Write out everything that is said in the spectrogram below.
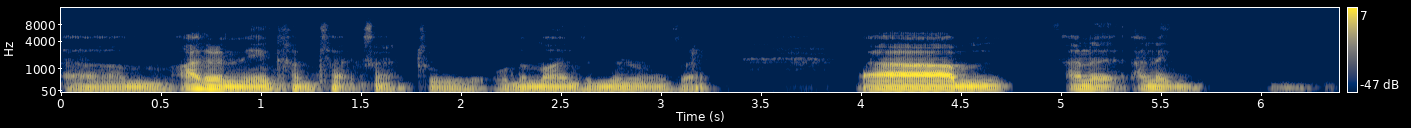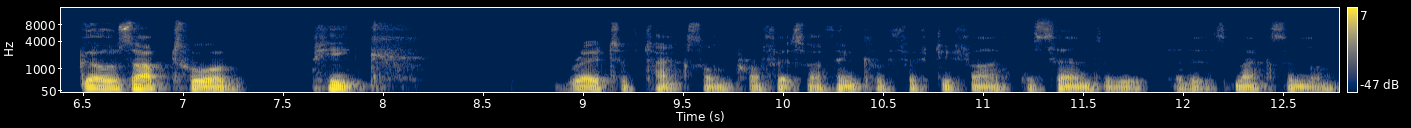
um, either in the Income Tax Act or, or the Mines and Minerals Act, um, and it and it goes up to a peak rate of tax on profits, I think, of 55% at its maximum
